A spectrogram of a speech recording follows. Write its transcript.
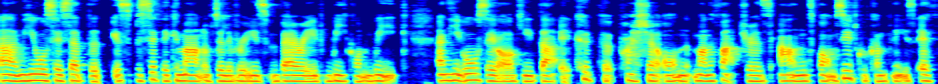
um, he also said that a specific amount of deliveries varied week on week. And he also argued that it could put pressure on manufacturers and pharmaceutical companies if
